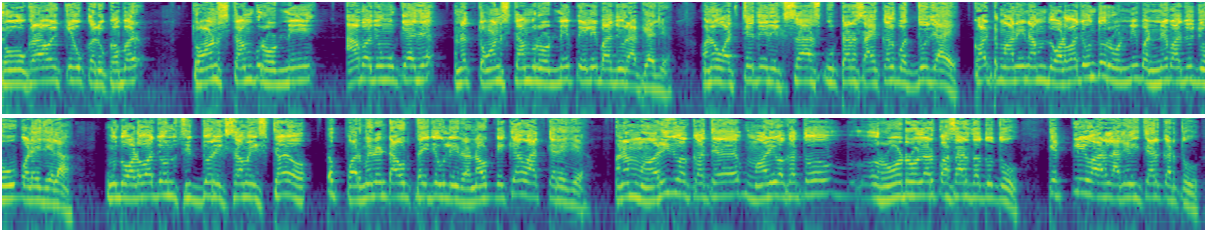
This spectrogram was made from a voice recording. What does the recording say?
છોકરાઓએ કેવું કર્યું ખબર? ત્રણ સ્ટમ્પ રોડની આ બાજુ મૂક્યા છે અને ત્રણ સ્ટમ્પ રોડની પેલી બાજુ રાખ્યા છે. અને વચ્ચેથી રિક્ષા, સ્કૂટર, સાયકલ બધું જાય. કટ મારીને આમ દોડવા જાઉં તો રોડની બંને બાજુ જોવું પડે છેલા હું દોડવા જાઉં સીધો રિક્ષામાં ઈચ્છાયો તો પરમેનન્ટ આઉટ થઈ જવું. લી રનઆઉટની ક્યાં વાત કરે છે? અને મારી જ વખતે મારી વખત તો રોડ રોલર પસાર થતું હતું કેટલી વાર લાગે વિચાર કરતું.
